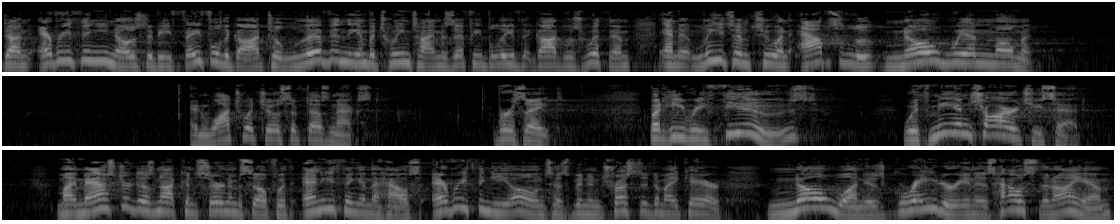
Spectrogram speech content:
done everything he knows to be faithful to God, to live in the in between time as if he believed that God was with him, and it leads him to an absolute no win moment. And watch what Joseph does next. Verse 8. But he refused, with me in charge, he said. My master does not concern himself with anything in the house. Everything he owns has been entrusted to my care. No one is greater in his house than I am.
